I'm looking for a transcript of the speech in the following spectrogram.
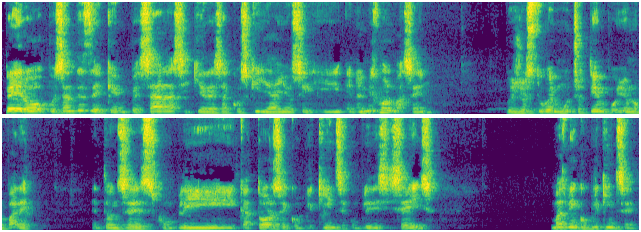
Pero, pues antes de que empezara siquiera esa cosquilla, yo seguí en el mismo almacén, pues yo estuve mucho tiempo, yo no paré. Entonces cumplí 14, cumplí 15, cumplí 16. Más bien cumplí 15,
